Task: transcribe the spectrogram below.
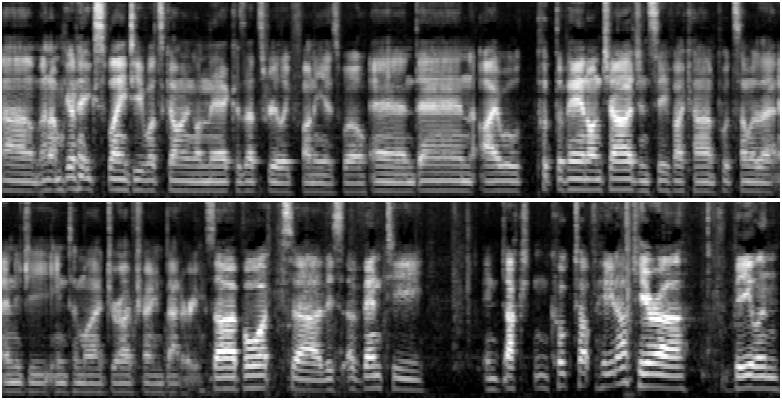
um, and I'm going to explain to you what's going on there because that's really funny as well. And then I will put the van on charge and see if I can't put some of that energy into my drivetrain battery. So I bought uh, this Aventi induction cooktop heater. Kira Beelan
